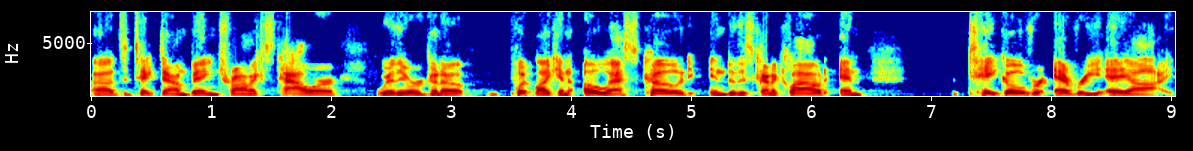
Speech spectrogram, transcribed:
uh, to take down Baintronics' tower, where they were going to put like an OS code into this kind of cloud and take over every AI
